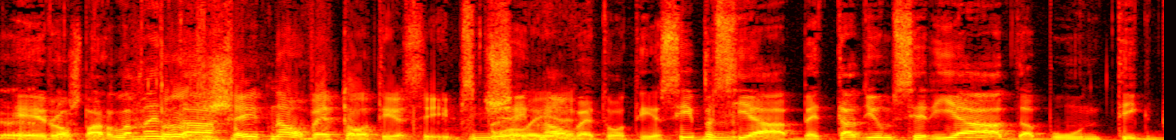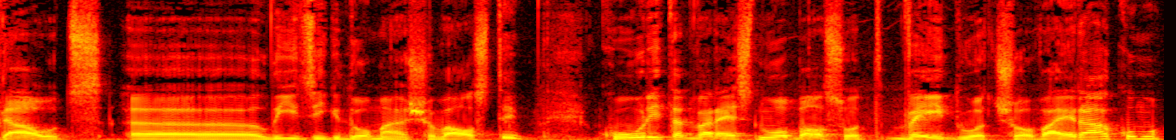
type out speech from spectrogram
Eiroparlamentā. Protams, šeit nav veto tiesības. Polijai. Šeit nav veto tiesības, mm. jā, bet tad jums ir jādabūna tik daudz uh, līdzīgi domājušu valsti, kuri tad varēs nobalsot, veidot šo vairākumu,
